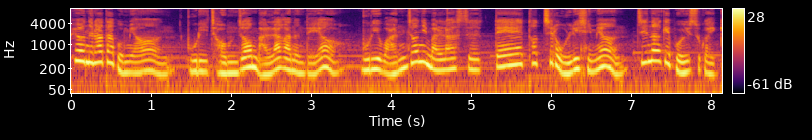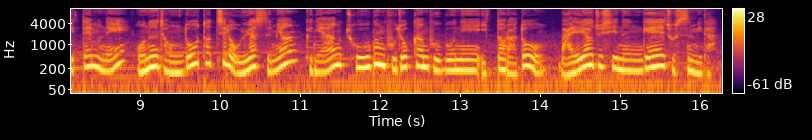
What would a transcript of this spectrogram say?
표현을 하다 보면 물이 점점 말라가는데요. 물이 완전히 말랐을 때 터치를 올리시면 진하게 보일 수가 있기 때문에 어느 정도 터치를 올렸으면 그냥 조금 부족한 부분이 있더라도 말려주시는 게 좋습니다.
